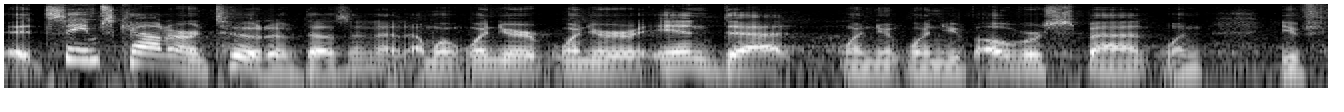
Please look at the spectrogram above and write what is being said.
It seems counterintuitive, doesn't it? When you're when you're in debt, when you when you've overspent, when you've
